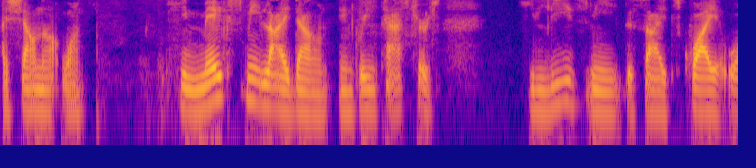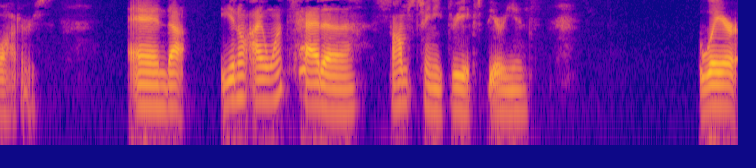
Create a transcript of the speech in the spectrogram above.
I shall not want. He makes me lie down in green pastures. He leads me beside quiet waters. And, uh, you know, I once had a Psalms 23 experience where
